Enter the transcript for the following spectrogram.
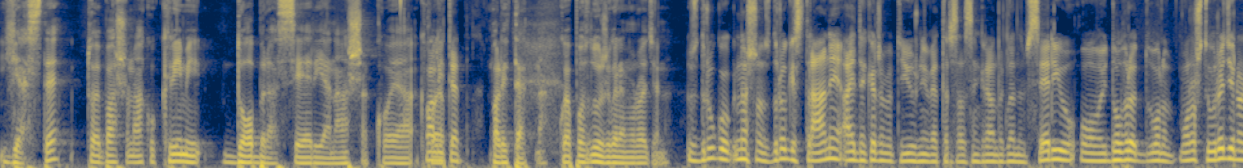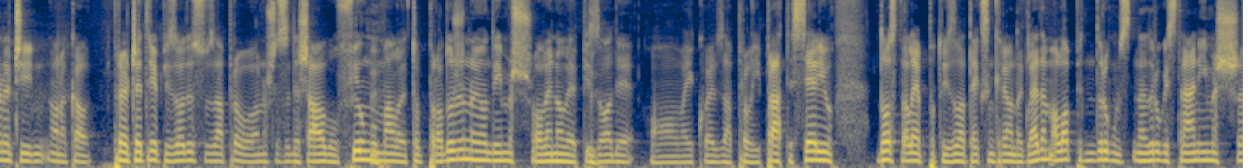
Jeste, to je baš onako krimi dobra serija naša koja... koja- kvalitetna. kvalitetna, koja je posle dužeg vremena urađena. s drugog, znaš, s druge strane, ajde da kažem, eto, Južni vetar, sad sam krenuo da gledam seriju, ovaj, dobro, ono, ono što je urađeno, znači, ono, kao, prve četiri epizode su zapravo ono što se dešavalo u filmu, Mhm. malo je to produženo i onda imaš ove nove epizode ovaj, koje zapravo i prate seriju. Dosta lepo to izgleda, tek sam krenuo da gledam, ali opet na, drugom, na drugoj strani imaš uh,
